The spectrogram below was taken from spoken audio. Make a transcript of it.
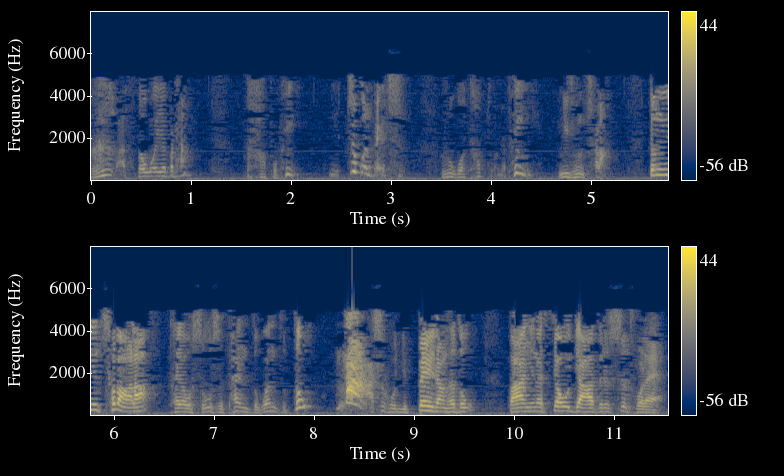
饿死我也不成。他不陪，你只管再吃。如果他坐着陪你。你听吃了，等你吃饱了，他要收拾盘子碗子走，那时候你别让他走，把你那小家子使出来，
